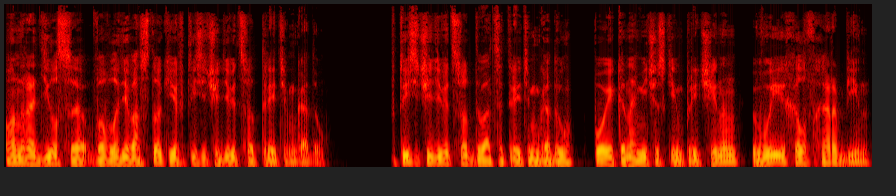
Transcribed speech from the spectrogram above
Он родился во Владивостоке в 1903 году. В 1923 году по экономическим причинам выехал в Харбин,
